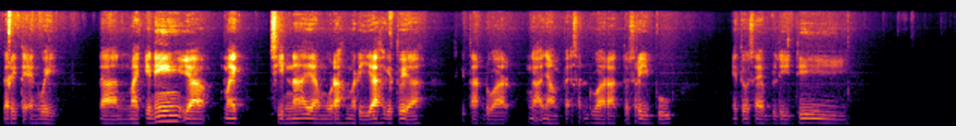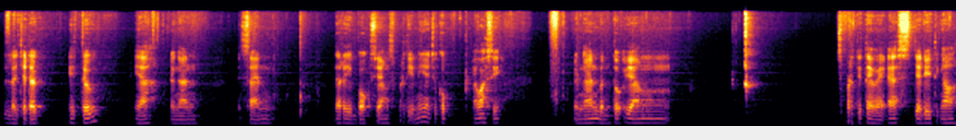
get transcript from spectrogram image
dari TNW dan mic ini ya mic Cina yang murah meriah gitu ya sekitar dua nggak nyampe 200 ribu. Itu saya beli di Lajadak itu ya dengan desain dari box yang seperti ini ya cukup mewah sih. Dengan bentuk yang seperti TWS jadi tinggal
